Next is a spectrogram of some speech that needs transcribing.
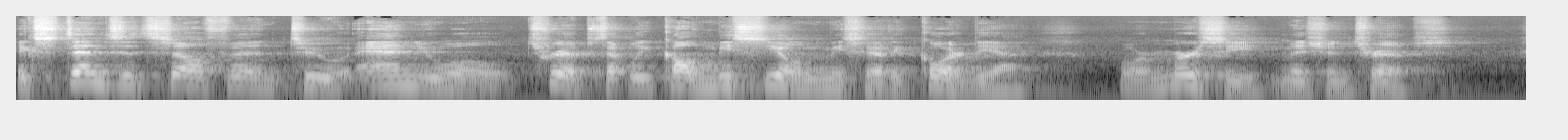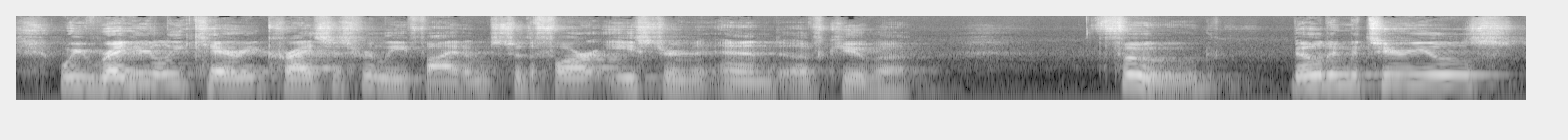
extends itself into annual trips that we call Misión Misericordia, or mercy mission trips. We regularly carry crisis relief items to the far eastern end of Cuba food, building materials,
